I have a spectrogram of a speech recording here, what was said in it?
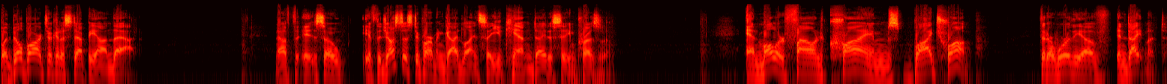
But Bill Barr took it a step beyond that. Now, so if the Justice Department guidelines say you can't indict a sitting president, and Mueller found crimes by Trump that are worthy of indictment,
